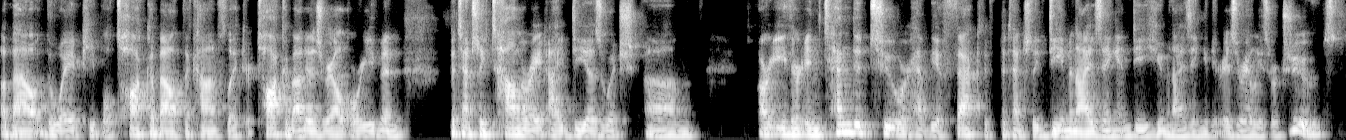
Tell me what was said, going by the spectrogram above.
about the way people talk about the conflict or talk about Israel or even potentially tolerate ideas which um, are either intended to or have the effect of potentially demonizing and dehumanizing either Israelis or Jews.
